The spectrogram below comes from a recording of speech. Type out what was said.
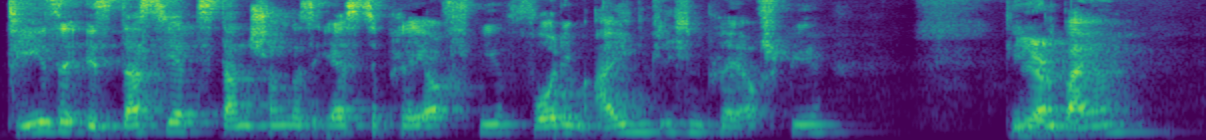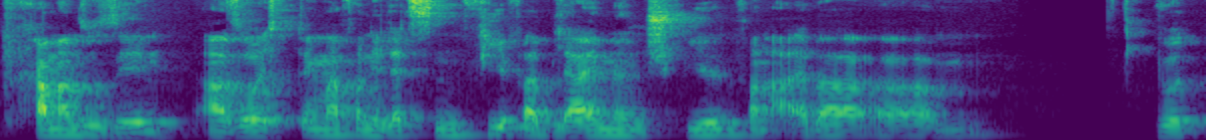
These, ist das jetzt dann schon das erste Playoff-Spiel vor dem eigentlichen Playoff-Spiel gegen ja, die Bayern? Kann man so sehen. Also ich denke mal, von den letzten vier verbleibenden Spielen von Alba ähm, wird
